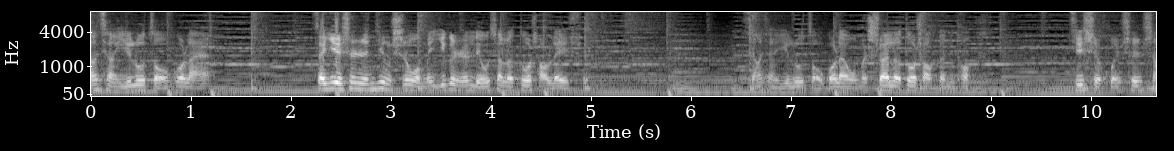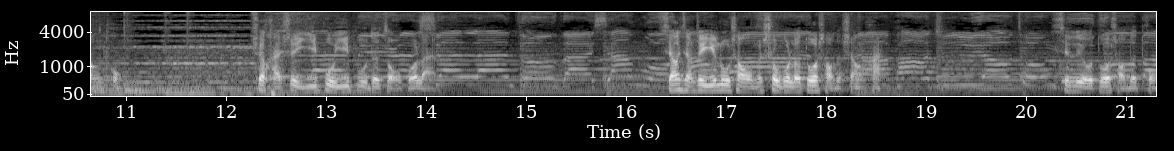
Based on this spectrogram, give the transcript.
想想一路走过来，在夜深人静时，我们一个人流下了多少泪水？想想一路走过来，我们摔了多少跟头？即使浑身伤痛，却还是一步一步的走过来。想想这一路上我们受过了多少的伤害，心里有多少的痛，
